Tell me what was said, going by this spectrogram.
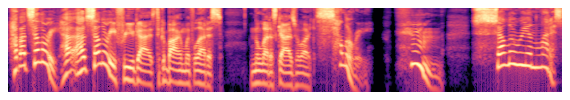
how about celery? How, how's celery for you guys to combine with lettuce? And the lettuce guys are like, Celery? Hmm, celery and lettuce.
